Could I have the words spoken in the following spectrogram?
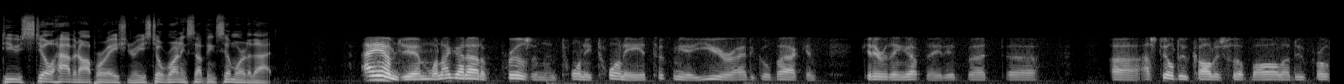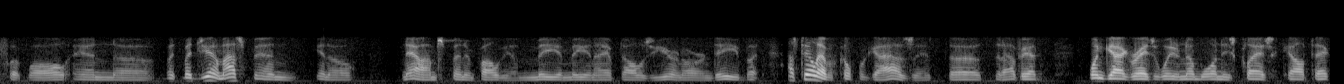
Do you still have an operation? Are you still running something similar to that? I am, Jim. When I got out of prison in 2020, it took me a year. I had to go back and get everything updated, but uh, uh, I still do college football. I do pro football, and uh, but but Jim, I spend you know now I'm spending probably a million million and a half dollars a year in R and D, but I still have a couple guys that uh, that I've had. One guy graduated number one in his class at Caltech.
